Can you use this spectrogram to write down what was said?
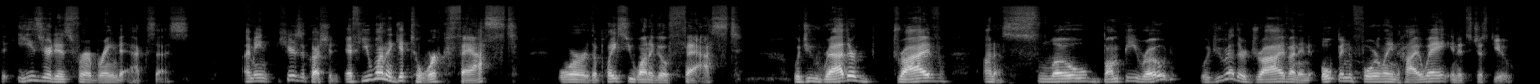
the easier it is for our brain to access. I mean, here's a question. If you want to get to work fast or the place you want to go fast, would you rather drive on a slow, bumpy road Would you rather drive on an open four lane highway and it's just you?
